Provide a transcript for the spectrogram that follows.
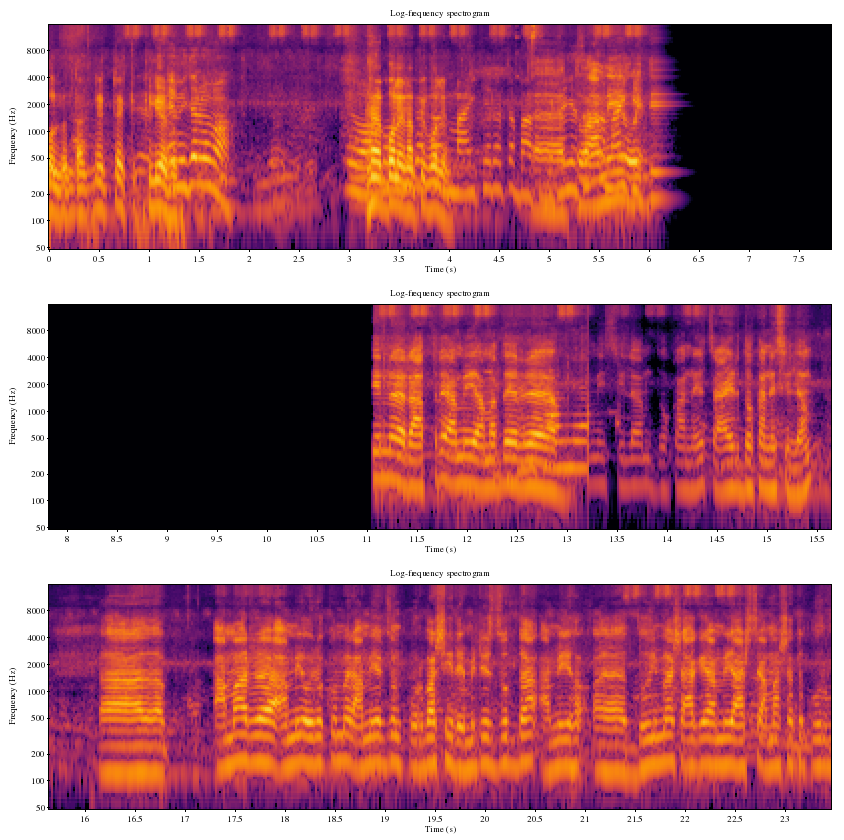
বলবেন তার নেটটা একটু ক্লিয়ার এই মিজান মামা। হ্যাঁ, বলেন, আপনি বলেন। বেরিয়ে তো আমি ওই দিন রাত্রে আমি আমাদের আমি ছিলাম দোকানে চায়ের দোকানে ছিলাম। আহ, আমার আমি ওই রকমের আমি একজন প্রবাসী রেমিটেন্স যোদ্ধা। আমি দুই মাস আগে আমি আসছি আমার সাথে পূর্ব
